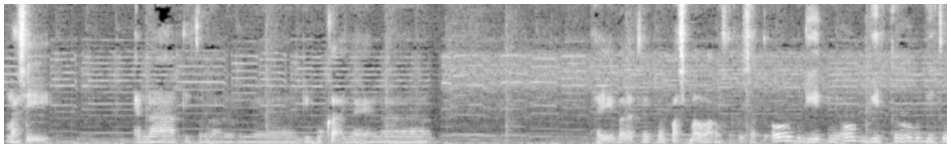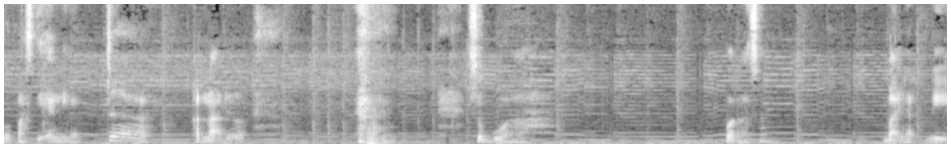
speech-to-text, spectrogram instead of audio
masih enak gitu ngalirnya dibukanya enak kayak ibaratnya pas bawang satu-satu. Oh begini oh begitu oh begitu. Pasti endingnya dah kena dia sebuah gua banyak di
